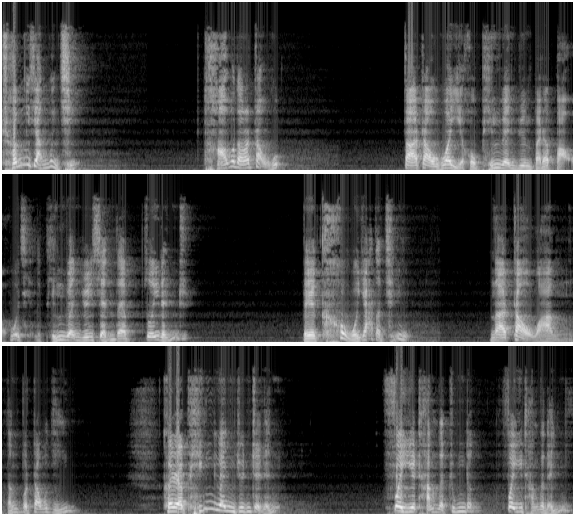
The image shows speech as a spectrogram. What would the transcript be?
丞相魏齐逃到了赵国，到赵国以后，平原君把他保护起来。平原君现在作为人质，被扣押到秦国，那赵王能不着急吗？可是平原君这人。”非常的忠正，非常的仁义，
